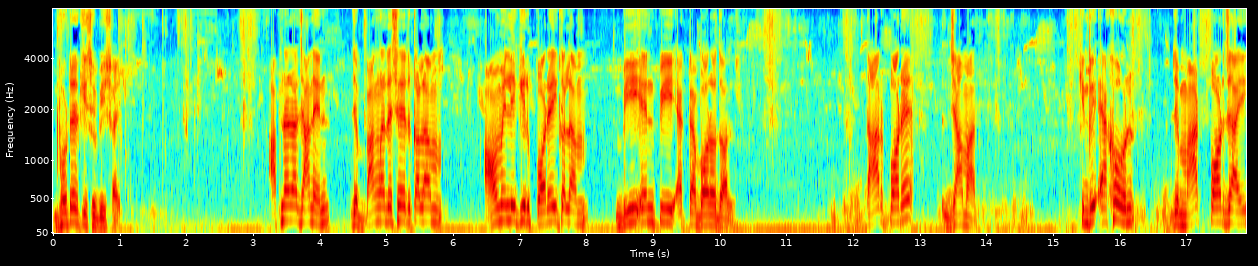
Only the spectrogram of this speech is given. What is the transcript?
ভোটের কিছু বিষয়। আপনারা জানেন যে বাংলাদেশের কলাম আওয়ামী লীগের পরেই কলাম বিএনপি একটা বড় দল। তারপরে জামাত। কিন্তু এখন যে মাঠ পর্যায়ে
